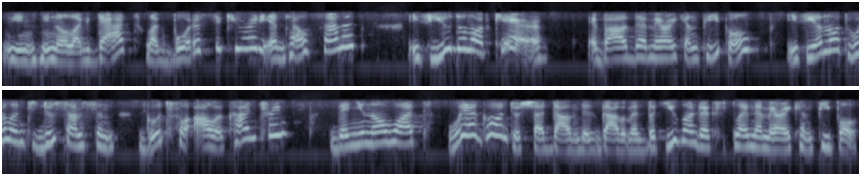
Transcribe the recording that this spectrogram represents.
you, know, like that, like border security, and tell Senate. If you do not care about the American people, if you're not willing to do something good for our country, then you know what? We are going to shut down this government, but you're going to explain to American people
